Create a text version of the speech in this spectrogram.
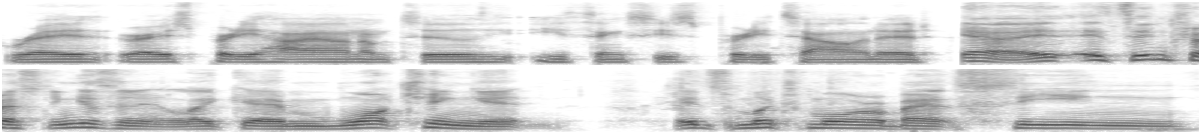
Ray Ray's pretty high on him too. He, he thinks he's pretty talented. Yeah, it, it's interesting, isn't it? Like um, watching it, it's much more about seeing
